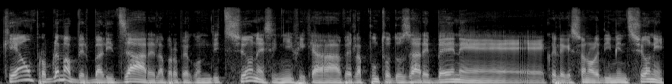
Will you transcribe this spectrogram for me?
che ha un problema a verbalizzare la propria condizione, significa per l'appunto dosare bene quelle che sono le dimensioni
